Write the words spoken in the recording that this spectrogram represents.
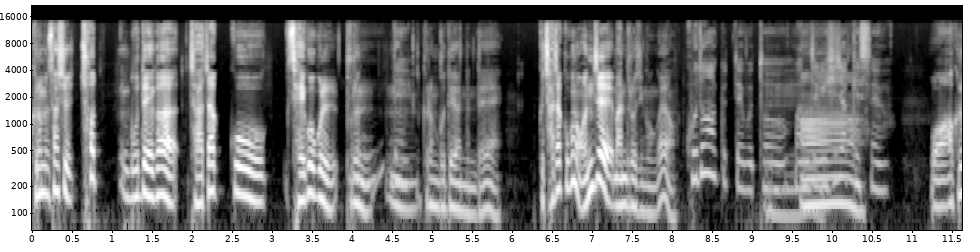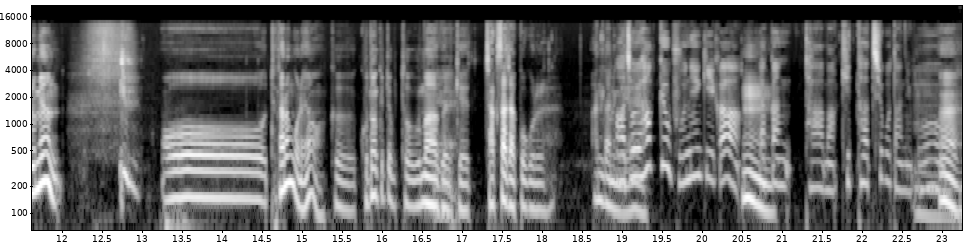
그러면 사실 첫 무대가 자작곡 세 곡을 부른 네. 그런 무대였는데 그 자작곡은 언제 만들어진 건가요? 고등학교 때부터 음. 만들기 아. 시작했어요. 와 그러면 어 대단한 거네요. 그 고등학교 때부터 음악을 네. 이렇게 작사 작곡을 한다는 아, 게. 저희 학교 분위기가 음. 약간 다 막 기타 치고 다니고 음. 네.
